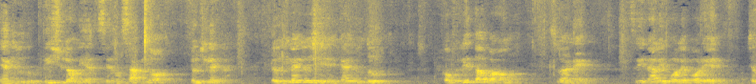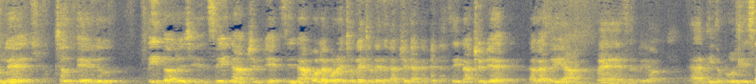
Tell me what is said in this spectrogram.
ဉာဏ်ကုသိုလ်ဒီရှုတော့နေရစေလုံးစပြီးတော့လုပ်ကြည့်လိုက်တာ လုပ်ကြည့်လိုက်လို့ရှိရင်ကံကုသိုလ်ကောင်းကလေးတော့ပေါင်းဆိုတာနဲ့စေနာလေးပေါ်လဲပေါ်တယ်ချုပ်လဲချုပ်တယ်လို့သိတော့လို့ရှိရင်စေနာဖြစ်ပြစေနာပေါ်လဲပေါ်တယ်ချုပ်လဲချုပ်တယ်ဆိုတာဖြစ်တာနဲ့ဖြစ်တာစေနာဖြစ်ပြနောက်ကသိရမယ်ဆိုပြီးတော့ဒါဒီ approach လေးစ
